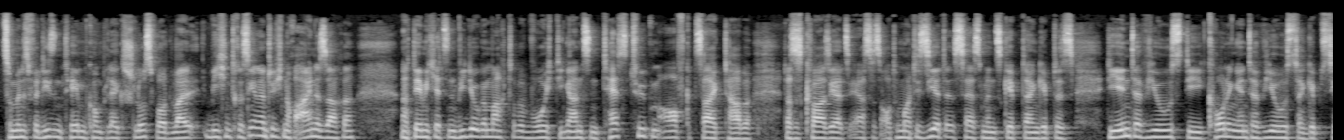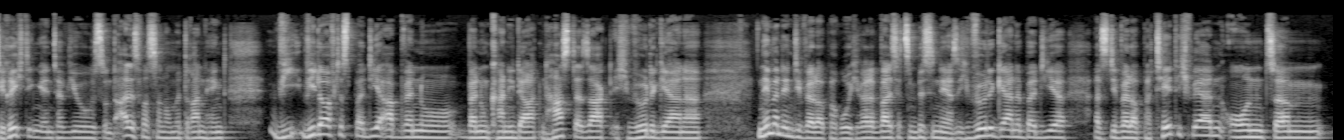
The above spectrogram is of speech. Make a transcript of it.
zumindest für diesen Themenkomplex, Schlusswort, weil mich interessiert natürlich noch eine Sache, nachdem ich jetzt ein Video gemacht habe, wo ich die ganzen Testtypen aufgezeigt habe, dass es quasi als erstes automatisierte Assessments gibt, dann gibt es die Interviews, die Coding-Interviews, dann gibt es die richtigen Interviews und alles, was da noch mit dranhängt. Wie, wie läuft es bei dir ab, wenn du, wenn du einen Kandidaten hast, der sagt, ich würde gerne nehmen wir den Developer ruhig, weil, weil es jetzt ein bisschen näher ist. Ich würde gerne bei dir als Developer tätig werden und ähm,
